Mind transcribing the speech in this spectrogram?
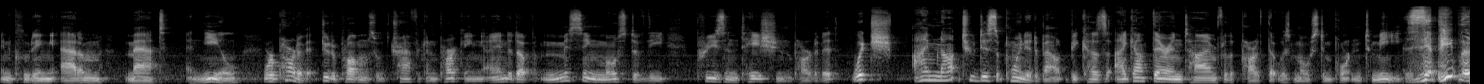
including Adam, Matt, and Neil, were part of it. Due to problems with traffic and parking, I ended up missing most of the presentation part of it, which I'm not too disappointed about because I got there in time for the part that was most important to me. The people!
